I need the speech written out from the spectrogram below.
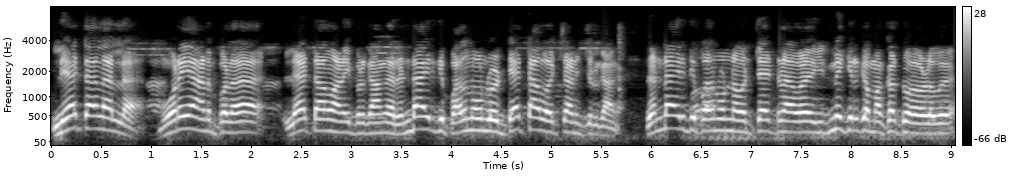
லேட்டாலாம் இல்லை. முறையாக அனுப்பலை. லேட்டாகவும் அனுப்பியிருக்காங்க. ரெண்டாயிரத்தி பதினொன்று டேட்டாவை வச்சு அனுப்பிச்சிருக்காங்க. ரெண்டாயிரத்தி பதினொன்று டேட்டா இன்னைக்கு இருக்க மக்கள் தொகை எவ்வளவு?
